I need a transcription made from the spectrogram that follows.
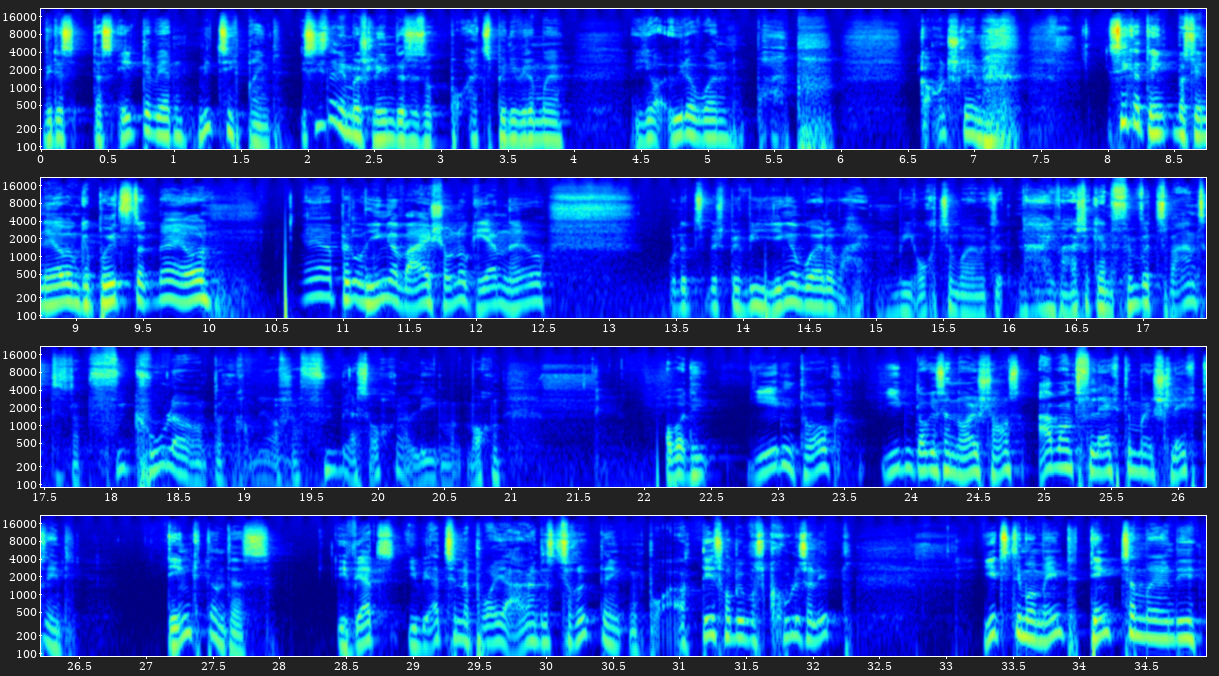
wie das, das Älterwerden mit sich bringt. Es ist nicht immer schlimm, dass ich sage, boah, jetzt bin ich wieder mal ein Jahr älter geworden, boah, pff, ganz schlimm. Sicher denkt man sich, naja, beim Geburtstag, naja, naja, ein bisschen jünger war ich schon noch gern, naja. Oder zum Beispiel, wie ich jünger war, ich, wie ich 18 war, habe ich gesagt, nein, ich war schon gern 25, das ist viel cooler und dann kann man ja schon viel mehr Sachen erleben und machen. Aber die, jeden Tag, jeden Tag ist eine neue Chance, aber wenn es vielleicht einmal schlecht rennt. Denkt an das. Ich werde ich werd in ein paar Jahren das zurückdenken. Boah, das habe ich was Cooles erlebt. Jetzt im Moment, denkt einmal an, die,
